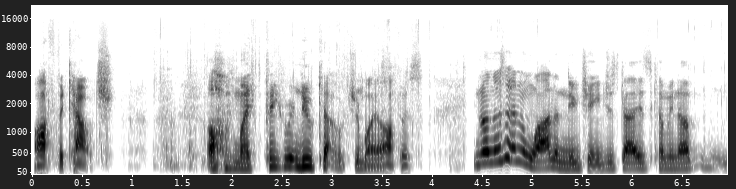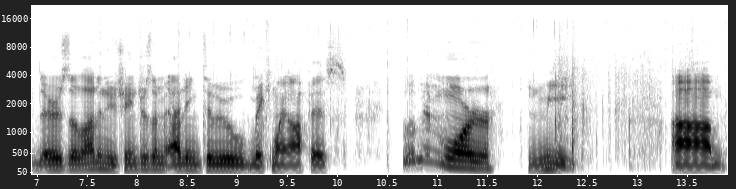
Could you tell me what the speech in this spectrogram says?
off the couch. Oh, my favorite new couch in my office. You know, there's been a lot of new changes, guys, coming up. There's a lot of new changes I'm adding to make my office a little bit more me. Um,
